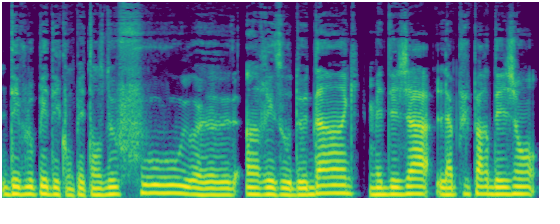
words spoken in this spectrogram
développer des compétences de fou, euh, un réseau de dingue. Mais déjà, la plupart des gens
